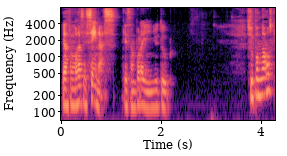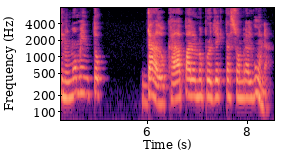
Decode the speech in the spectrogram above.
de las famosas escenas que están por ahí en YouTube. Supongamos que en un momento dado cada palo no proyecta sombra alguna.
